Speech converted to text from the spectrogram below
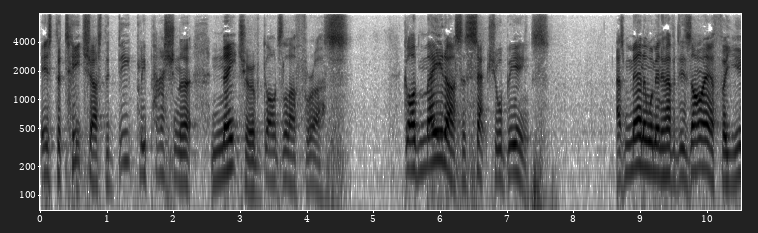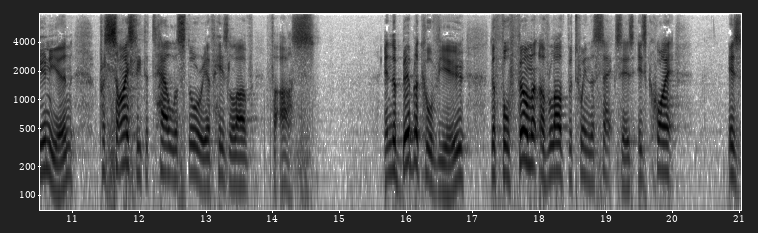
is to teach us the deeply passionate nature of God's love for us. God made us as sexual beings, as men and women who have a desire for union, precisely to tell the story of His love for us. In the biblical view, the fulfillment of love between the sexes is quite is,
